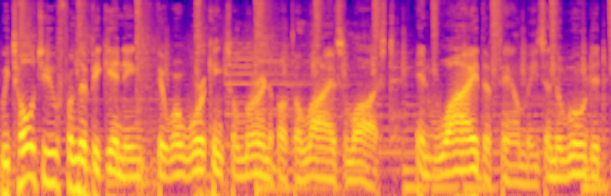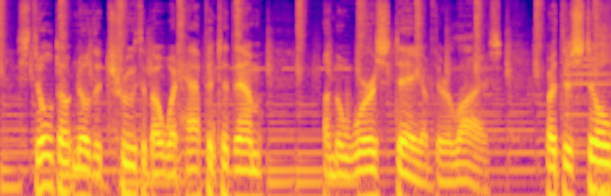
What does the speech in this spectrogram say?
We told you from the beginning that we're working to learn about the lives lost and why the families and the wounded still don't know the truth about what happened to them on the worst day of their lives. But there's still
